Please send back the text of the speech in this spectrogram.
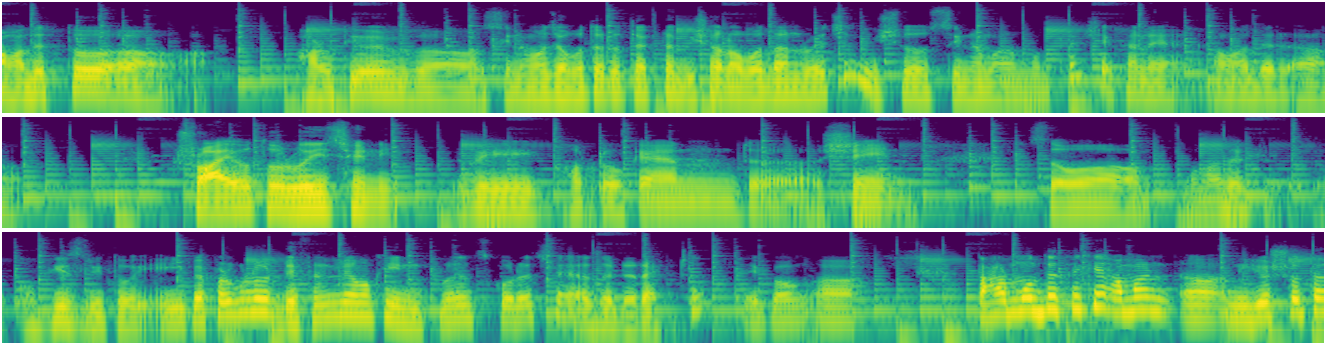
আমাদের তো ভারতীয় সিনেমা জগতেরও তো একটা বিশাল অবদান রয়েছে, বিশ্ব সিনেমার মধ্যে, সেখানে আমাদের ট্রায়ও তো রয়েছেনই। রে, ঘটক অ্যান্ড সেন। সো ওনাদের অবভিয়াসলি তো এই ব্যাপারগুলো ডেফিনেটলি আমাকে ইনফ্লুয়েন্স করেছে অ্যাজ এ ডিরেক্টর এবং তার মধ্যে থেকে আমার নিজস্বতা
